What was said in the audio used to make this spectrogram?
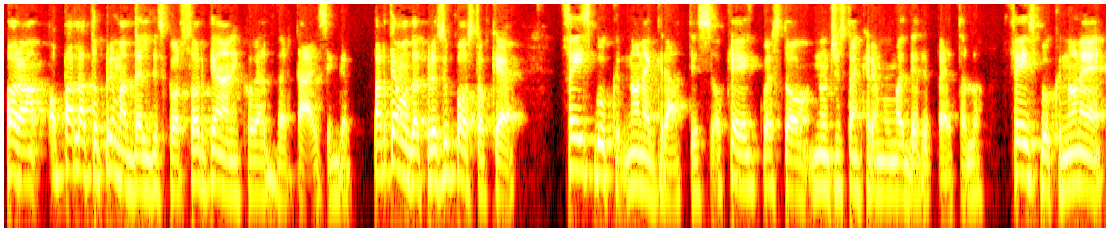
Ora, ho parlato prima del discorso organico e advertising. Partiamo dal presupposto che Facebook non è gratis, ok? Questo non ci stancheremo mai di ripeterlo. Facebook non è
